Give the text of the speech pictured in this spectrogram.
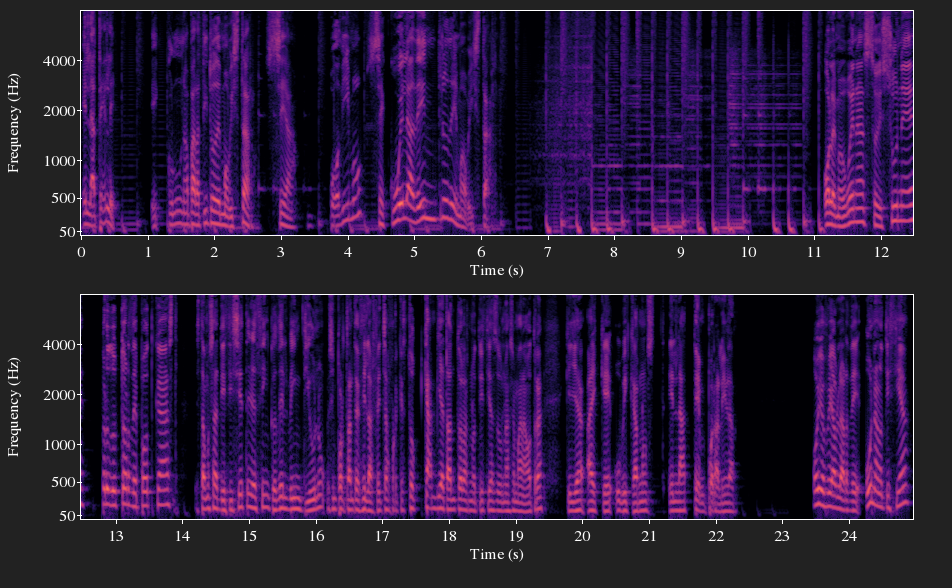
en la tele eh, con un aparatito de Movistar. O sea, Podimo se cuela dentro de Movistar. Hola, muy buenas, soy Sune, productor de podcast. Estamos a 17 de 5 del 21. Es importante decir las fechas porque esto cambia tanto las noticias de una semana a otra que ya hay que ubicarnos en la temporalidad. Hoy os voy a hablar de una noticia,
